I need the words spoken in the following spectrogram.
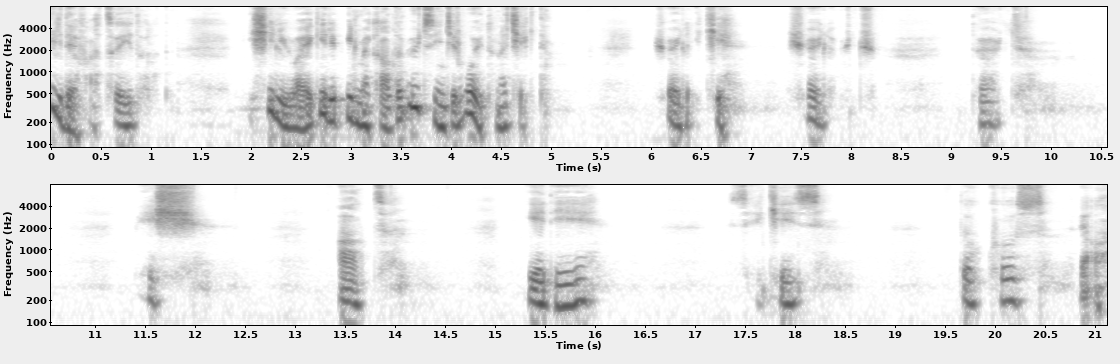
Bir defa tığı doladım. Yeşil yuvaya girip ilmek aldım. 3 zincir boyutuna çektim. Şöyle 2 şöyle 3 4 5 6 7 8 9 ve 10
